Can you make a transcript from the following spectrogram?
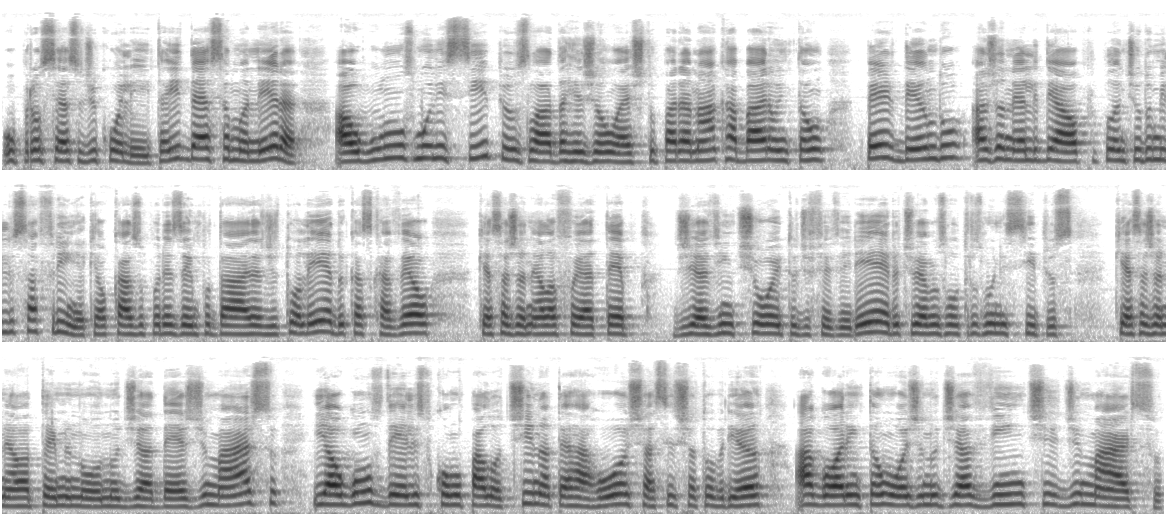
o processo de colheita. E dessa maneira, alguns municípios lá da região oeste do Paraná acabaram então perdendo a janela ideal para o plantio do milho safrinha, que é o caso, por exemplo, da área de Toledo Cascavel, que essa janela foi até dia 28 de fevereiro. Tivemos outros municípios que essa janela terminou no dia 10 de março, e alguns deles, como Palotina, Terra Roxa, Assis Chateaubriand, agora então hoje no dia 20 de março.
